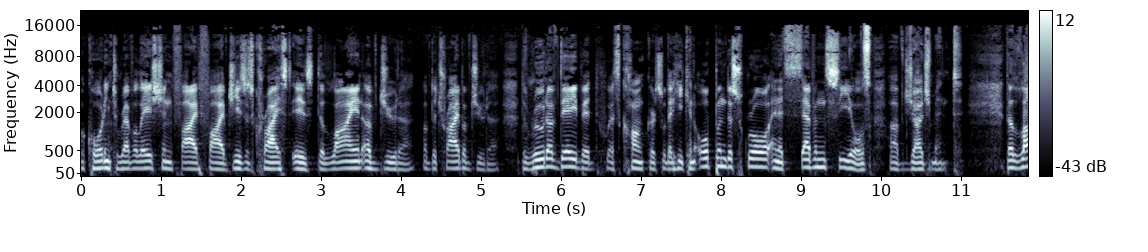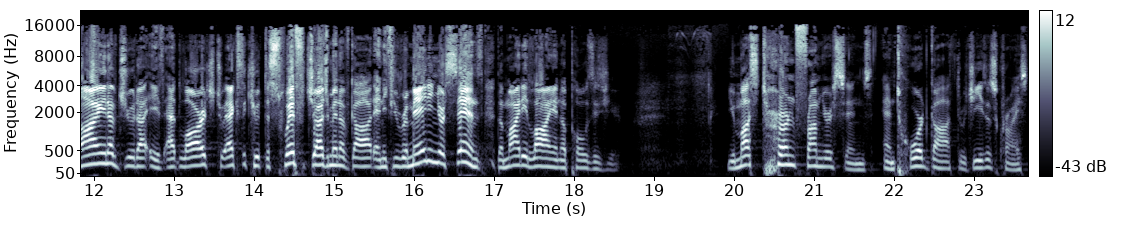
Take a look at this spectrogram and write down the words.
According to Revelation 5 5, Jesus Christ is the lion of Judah, of the tribe of Judah, the root of David who has conquered, so that he can open the scroll and its seven seals of judgment. The Lion of Judah is at large to execute the swift judgment of God, and if you remain in your sins, the mighty lion opposes you. You must turn from your sins and toward God through Jesus Christ.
